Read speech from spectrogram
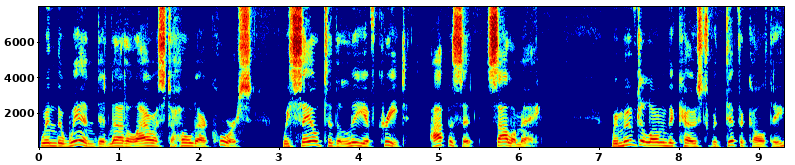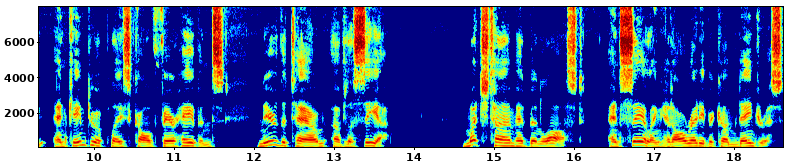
When the wind did not allow us to hold our course, we sailed to the lee of Crete, opposite Salmone. We moved along the coast with difficulty and came to a place called Fair Havens, near the town of Lasea. Much time had been lost, and sailing had already become dangerous,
